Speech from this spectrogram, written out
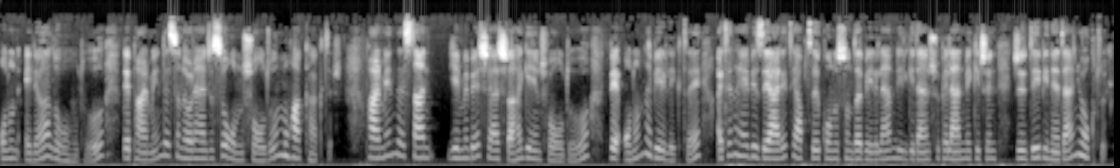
Onun Elealı olduğu ve Parmenides'in öğrencisi olmuş olduğu muhakkaktır. Parmenides'ten 25 yaş daha genç olduğu ve onunla birlikte Atina'ya bir ziyaret yaptığı konusunda verilen bilgiden şüphelenmek için ciddi bir neden yoktur.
